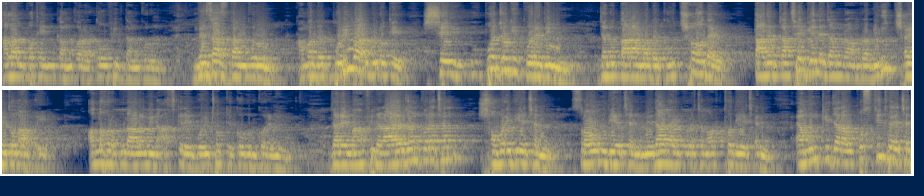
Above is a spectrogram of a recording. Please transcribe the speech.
হালাল পথে ইনকাম করার তৌফিক দান করুন, মেজাজ দান করুন। আমাদের পরিবারগুলোকে সেই উপযোগী করে দিন, যেন তারা আমাদেরকে উৎসাহ দেয়। তাদের কাছে গেলে যেন আমরা নিরুৎসাহিত না হই। আল্লাহ রব্বুল আলমিন আজকের এই বৈঠককে কবুল করে নিন। যারা এই মাহফিলের আয়োজন করেছেন, সময় দিয়েছেন, শ্রম দিয়েছেন, মেধা করেছেন, অর্থ দিয়েছেন, এমনকি যারা উপস্থিত হয়েছেন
